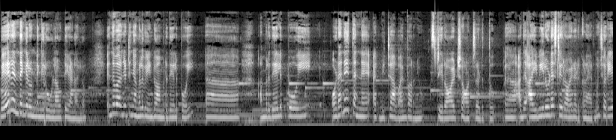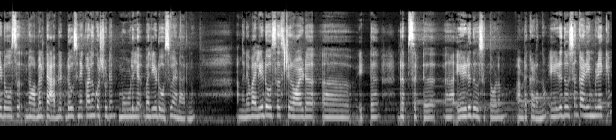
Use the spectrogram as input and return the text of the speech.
വേറെ എന്തെങ്കിലും ഉണ്ടെങ്കിൽ റൂൾ ഔട്ട് ചെയ്യണമല്ലോ എന്ന് പറഞ്ഞിട്ട് ഞങ്ങൾ വീണ്ടും അമൃതയിൽ പോയി. അമൃതയിൽ പോയി. ഉടനെ തന്നെ അഡ്മിറ്റ് ആവാൻ പറഞ്ഞു. സ്റ്റിറോയിഡ് ഷോട്ട്സ് എടുത്തു. അത് ഐ വിയിലൂടെ സ്റ്റിറോയിഡ് എടുക്കണമായിരുന്നു. ചെറിയ ഡോസ് നോർമൽ ടാബ്ലറ്റ് ഡോസിനേക്കാളും കുറച്ചുകൂടെ മുകളിൽ വലിയ ഡോസ് വേണമായിരുന്നു. അങ്ങനെ വലിയ ഡോസ് സ്റ്റിറോയിഡ് ഇട്ട് ഡ്രിപ്സ് ഇട്ട് ഏഴ് ദിവസത്തോളം അവിടെ കിടന്നു. ഏഴ് ദിവസം കഴിയുമ്പോഴേക്കും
